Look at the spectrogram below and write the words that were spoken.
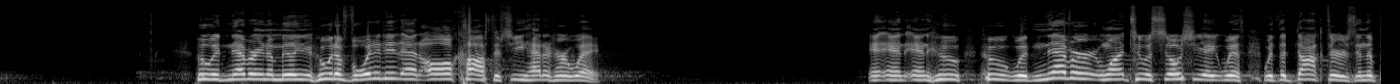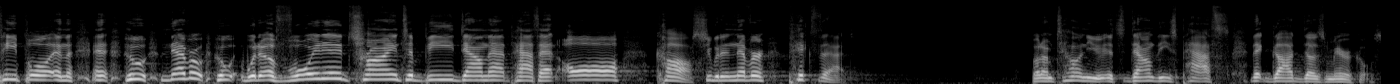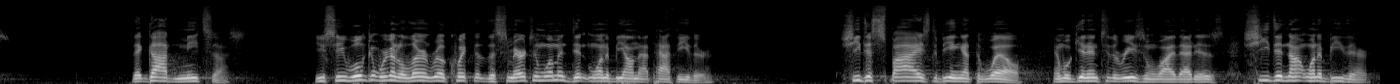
Who would never in a million, who would have avoided it at all costs if she had it her way and, and, and, who, who would never want to associate with, with the doctors and the people and, the, and who never who would have avoided trying to be down that path at all costs. She would have never picked that. But i'm telling you it's down these paths that god does miracles that god meets us. You see we we are going to learn real quick that the samaritan woman didn't want to be on that path either. She despised being at the well and we'll get into the reason why that is. She did not want to be there.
